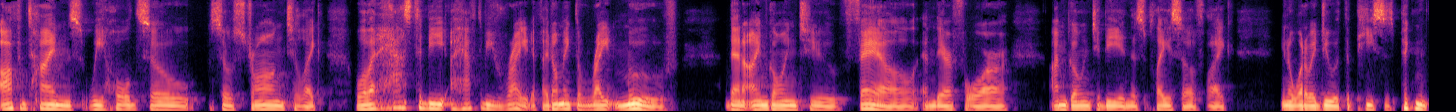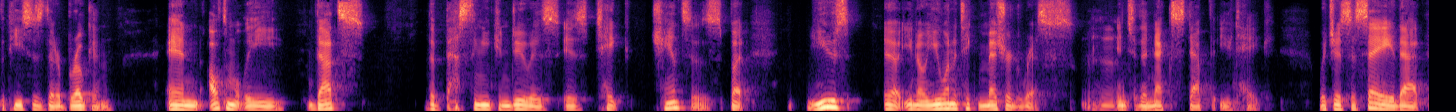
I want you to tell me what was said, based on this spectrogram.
oftentimes we hold so so strong to like, well, that has to be. I have to be right. If I don't make the right move, then I'm going to fail, and therefore I'm going to be in this place of like, you know what do i do with the pieces picking up the pieces that are broken and ultimately that's the best thing you can do is is take chances but use uh, you know you want to take measured risks mm-hmm. into the next step that you take which is to say that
